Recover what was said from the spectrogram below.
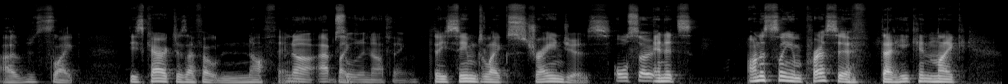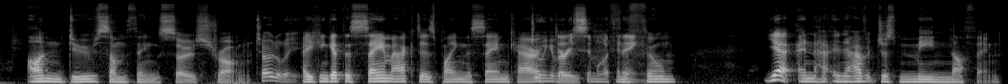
I was like these characters i felt nothing. No, absolutely nothing. they seemed like strangers. Also, and it's honestly impressive that he can like undo something so strong totally. how you can get the same actors playing the same characters Doing a very similar thing in a film yeah and, ha- and have it just mean nothing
